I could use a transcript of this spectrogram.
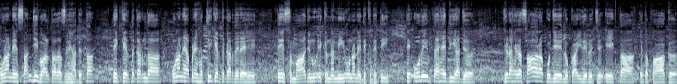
ਉਹਨਾਂ ਨੇ ਸਾਂਝੀ ਵਾਲਤਾ ਦਾ ਸੁਨੇਹਾ ਦਿੱਤਾ ਤੇ ਕਿਰਤ ਕਰਨ ਦਾ, ਉਹਨਾਂ ਨੇ ਆਪਣੇ ਹੱਥੀ ਕਿਰਤ ਕਰਦੇ ਰਹੇ ਤੇ ਸਮਾਜ ਨੂੰ ਇੱਕ ਨਵੀਂ ਉਹਨਾਂ ਨੇ ਦਿੱਖ ਦਿੱਤੀ ਤੇ ਉਹਦੇ ਤਹਿਤ ਹੀ ਅੱਜ ਜਿਹੜਾ ਹੈਗਾ ਸਾਰਾ ਕੁਝ ਇਹ ਲੋਕਾਈ ਦੇ ਵਿੱਚ ਏਕਤਾ, ਇਤਫਾਕ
